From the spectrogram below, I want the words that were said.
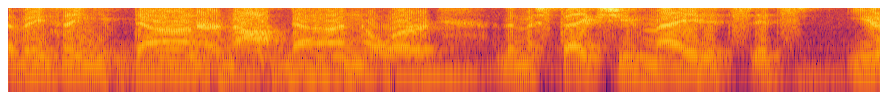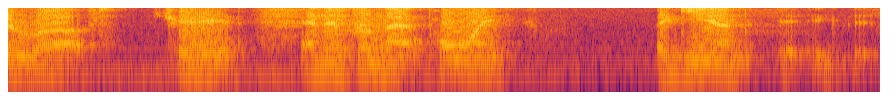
of anything you've done or not done or the mistakes you've made. It's, it's you're loved, period. And then from that point, again, it,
